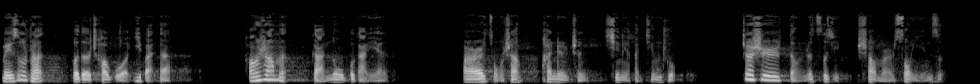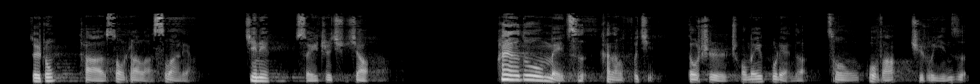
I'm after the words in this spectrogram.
每艘船不得超过一百担。行商们敢怒不敢言，而总商潘振臣心里很清楚，这是等着自己上门送银子。最终，他送上了四万两，禁令随之取消。潘有度每次看到父亲，都是愁眉苦脸的从库房取出银子，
